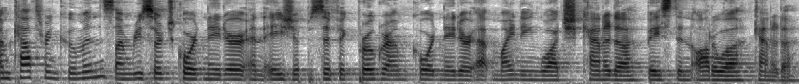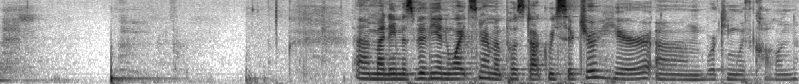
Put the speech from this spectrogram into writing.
I'm Catherine Coumans. I'm Research Coordinator and Asia Pacific Program Coordinator at Mining Watch Canada, based in Ottawa, Canada. Uh, my name is Viviane Weitzner. I'm a postdoc researcher here, um, working with Colin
